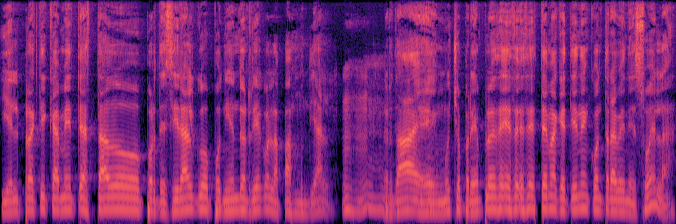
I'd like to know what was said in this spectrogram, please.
y él prácticamente ha estado, por decir algo, poniendo en riesgo la paz mundial. ¿verdad? En mucho, por ejemplo, ese, ese, ese tema que tienen contra Venezuela.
